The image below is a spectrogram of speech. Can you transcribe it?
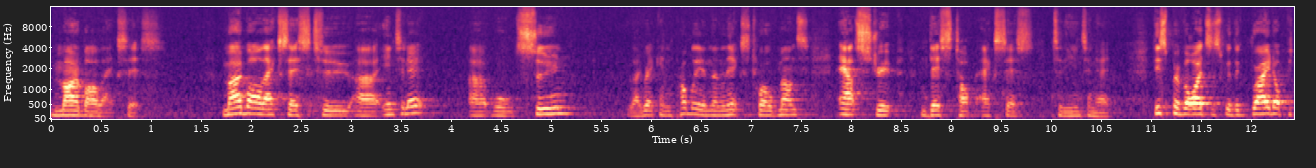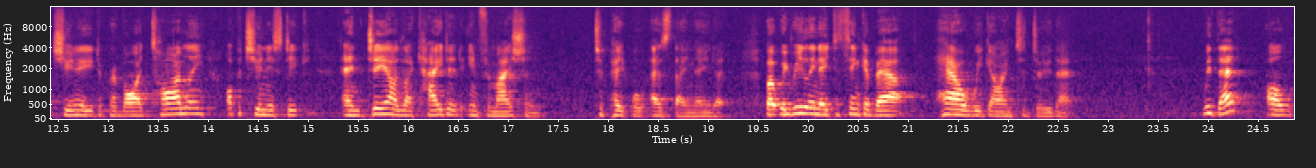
mobile access. Mobile access to uh, internet uh, will soon, they reckon probably in the next 12 months, outstrip desktop access to the internet. This provides us with a great opportunity to provide timely, opportunistic and geolocated information to people as they need it. But we really need to think about how are we going to do that. With that, I'll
